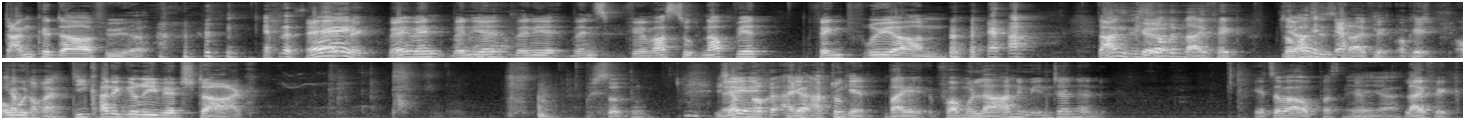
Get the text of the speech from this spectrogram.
Danke dafür. Ja, Hey, wenn, wenn, wenn ihr, wenn ihr, wenn es für was zu knapp wird, fängt früher an. Danke. Das ist doch ein Lifehack. So Ja, was ist ein ja. Lifehack. Okay, ich oh, noch einen. die Kategorie wird stark. Ich so dumm. Ich Hey, habe noch einen, ja, Achtung, gern. bei Formularen im Internet. Jetzt aber aufpassen. Ja? Ja, ja. Lifehack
